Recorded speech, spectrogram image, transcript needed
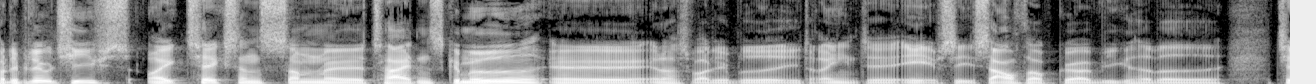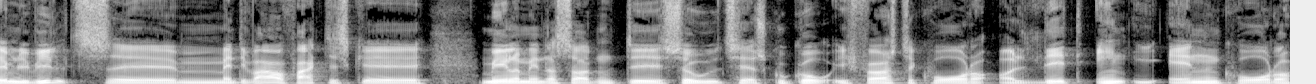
For det blev Chiefs og ikke Texans, som øh, Titans skal møde. Øh, ellers var det blevet et rent øh, AFC South-opgør, hvilket havde været temmelig vildt. Øh, men det var jo faktisk øh, mere eller mindre sådan, det så ud til at skulle gå i første kvartal og lidt ind i anden kvartal,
